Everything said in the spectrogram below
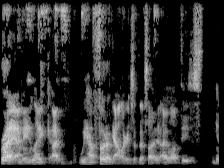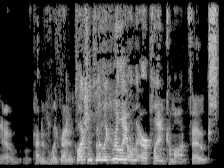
Right. I mean, like I, we have photo galleries of this. I, I love these, you know, kind of like random collections, but like really on the airplane, come on, folks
